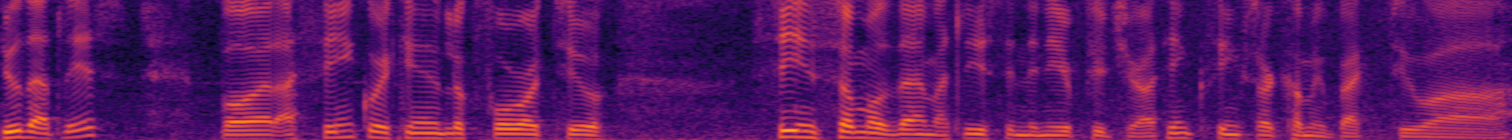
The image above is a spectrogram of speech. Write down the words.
do that list, but I think we can look forward to seeing some of them at least in the near future. I think things are coming back to uh,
